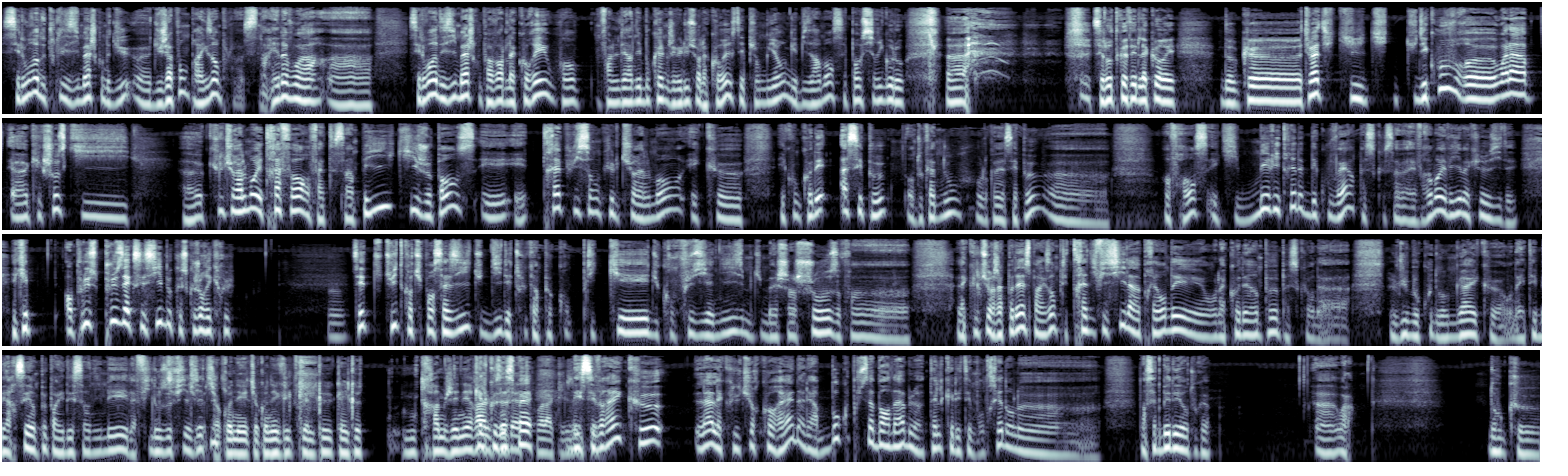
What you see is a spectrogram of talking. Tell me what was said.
C'est loin de toutes les images qu'on a du, euh, Japon, par exemple. Ça n'a rien à voir. Euh, c'est loin des images qu'on peut avoir de la Corée. Ou enfin, le dernier bouquin que j'avais lu sur la Corée, c'était Pyongyang, et bizarrement, c'est pas aussi rigolo. Euh, c'est l'autre côté de la Corée. Donc, tu vois, tu, découvres, voilà, quelque chose qui culturellement est très fort. En fait, c'est un pays qui, je pense, est, est très puissant culturellement et que et qu'on connaît assez peu. En tout cas, nous, on le connaît assez peu. En France et qui mériterait d'être découvert parce que ça va vraiment éveiller ma curiosité et qui est en plus plus accessible que ce que j'aurais cru. Mm. Tu sais, tout de suite, quand tu penses Asie, tu te dis des trucs un peu compliqués, du confucianisme, du machin chose. Enfin, euh, la culture japonaise, par exemple, est très difficile à appréhender. On la connaît un peu parce qu'on a lu beaucoup de mangas et qu'on a été bercé un peu par les dessins animés et la philosophie Tu, tu asiatique. en connais, tu en connais quelques, quelques, une trame générale. Quelques aspects. Voilà, quelques Mais c'est vrai que là, la culture coréenne a l'air beaucoup plus abordable, telle qu'elle était montrée dans, le, dans cette BD en tout cas. Euh, voilà. Donc, euh,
